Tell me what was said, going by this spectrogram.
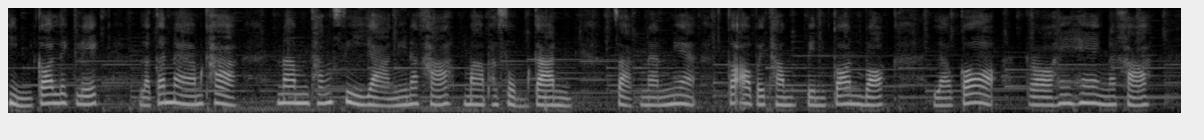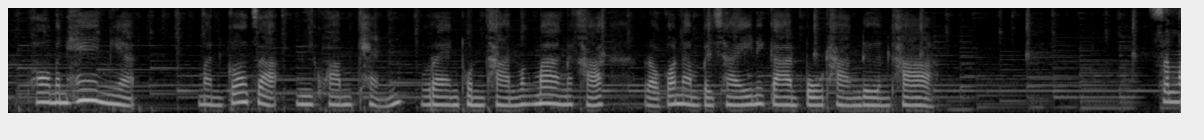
หินก้อนเล็กๆ แล้วก็น้ำค่ะนำทั้ง 4 อย่างนี้นะคะ มาผสมกัน จากนั้นเนี่ยก็เอาไปทำเป็นก้อนบล็อก แล้วก็รอให้แห้งนะคะ พอมันแห้งเนี่ยมันก็จะมีความแข็งแรงทนทานมากๆนะคะ เราก็นำไปใช้ในการปูทางเดินค่ะ สล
